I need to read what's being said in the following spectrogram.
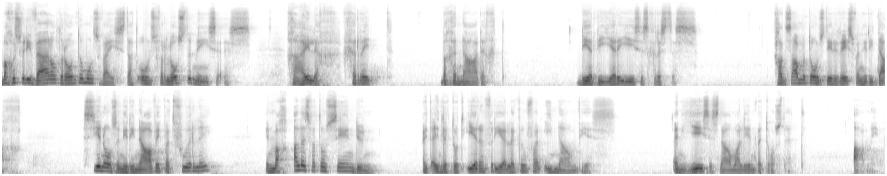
Mag ons vir die wêreld rondom ons wys dat ons verloste mense is, geheilig, gered, begenadigd deur die Here Jesus Christus. Gaan saam met ons deur die res van hierdie dag. Seën ons in hierdie naweek wat voorlê en mag alles wat ons sê en doen uiteindelik tot eer en verheerliking van U naam wees. In Jesus naam alleen bid ons dit. Amen.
